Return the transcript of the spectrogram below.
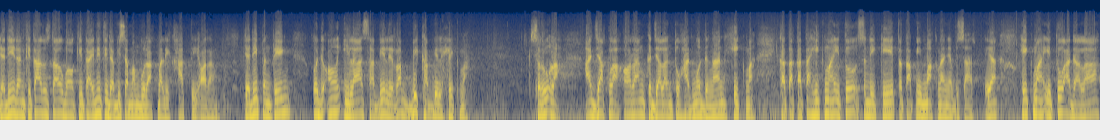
Jadi dan kita harus tahu bahwa kita ini tidak bisa membulak-balik hati orang. Jadi penting ud'u ila sabili rabbika bil hikmah. Serulah, ajaklah orang ke jalan Tuhanmu dengan hikmah. Kata-kata hikmah itu sedikit tetapi maknanya besar, ya. Hikmah itu adalah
